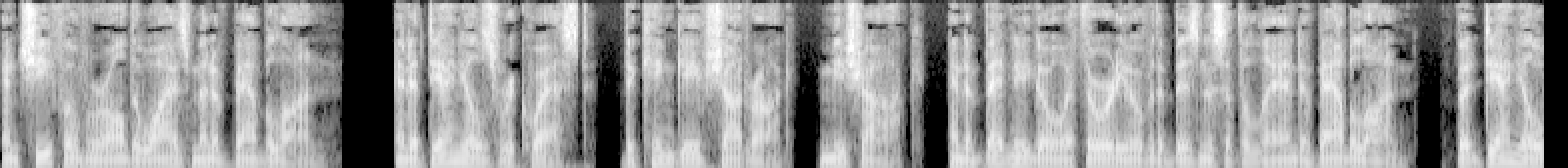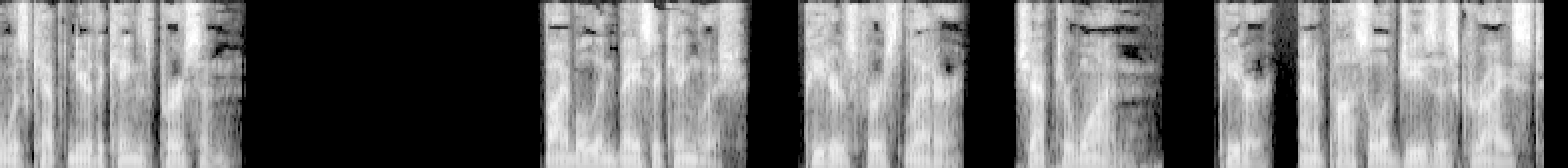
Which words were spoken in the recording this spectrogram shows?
and chief over all the wise men of Babylon. And at Daniel's request, the king gave Shadrach, Meshach, and Abednego authority over the business of the land of Babylon, but Daniel was kept near the king's person. Bible in Basic English. Peter's First Letter. Chapter 1. Peter, an apostle of Jesus Christ,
